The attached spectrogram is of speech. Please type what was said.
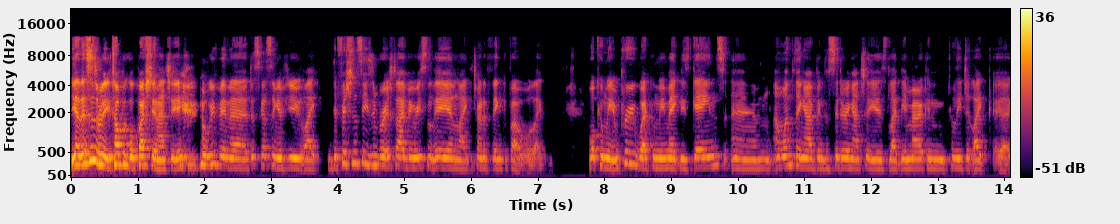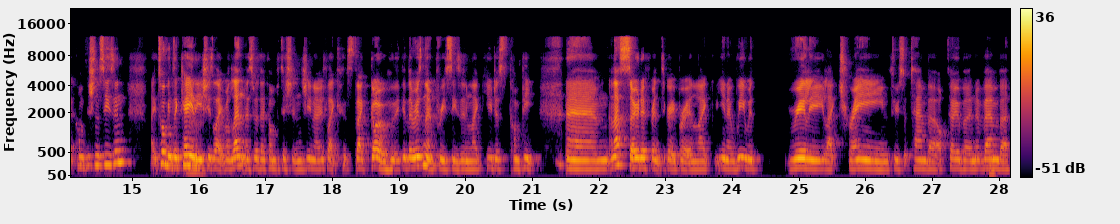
Yeah, this is a really topical question. Actually, we've been uh, discussing a few like deficiencies in British diving recently, and like trying to think about well, like what can we improve where can we make these gains um, and one thing i've been considering actually is like the american collegiate like uh, competition season like talking to katie mm. she's like relentless with her competitions you know it's like it's like go there is no preseason like you just compete um, and that's so different to great britain like you know we would really like train through September, October, November,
